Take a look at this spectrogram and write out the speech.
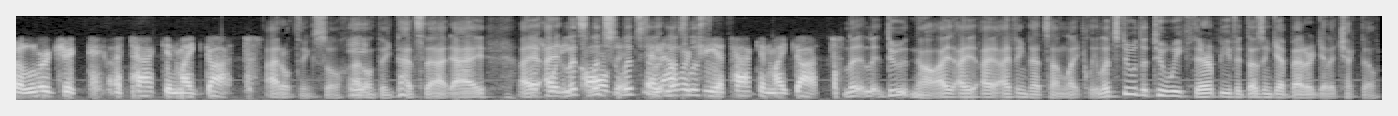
allergic attack in my gut. I don't think so. I don't think that's that. I, I, That's I what he let's called let's it. let's an let's allergy listen. attack in my gut. Let, let- do no. I, I I- I think that's unlikely. Let's do the two week therapy. If it doesn't get better, get it checked out.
